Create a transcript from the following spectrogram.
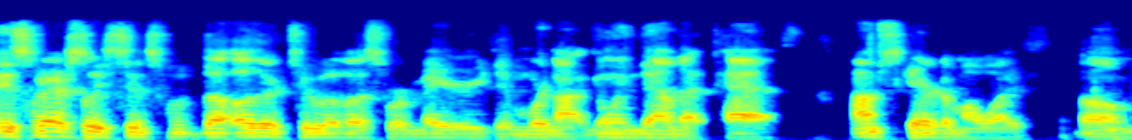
especially since the other two of us were married and we're not going down that path. I'm scared of my wife. Um,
